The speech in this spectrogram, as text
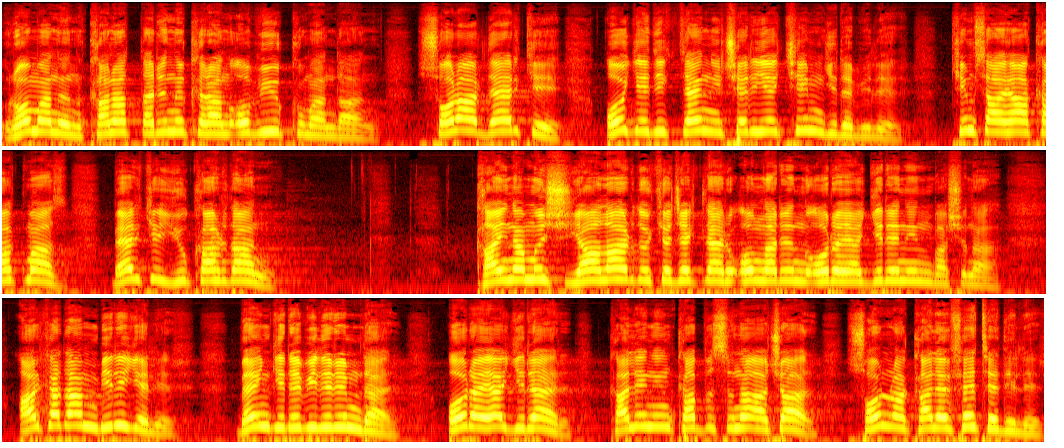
Roma'nın kanatlarını kıran o büyük kumandan sorar der ki o gedikten içeriye kim girebilir? Kimse ayağa kalkmaz. Belki yukarıdan kaynamış yağlar dökecekler onların oraya girenin başına. Arkadan biri gelir. Ben girebilirim der. Oraya girer. Kalenin kapısını açar. Sonra kale fethedilir.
